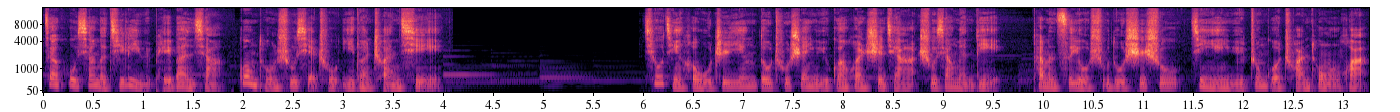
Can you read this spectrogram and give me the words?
在互相的激励与陪伴下，共同书写出一段传奇。秋瑾和吴之英都出身于官宦世家，书香门第。他们自幼熟读诗书，浸淫于中国传统文化，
